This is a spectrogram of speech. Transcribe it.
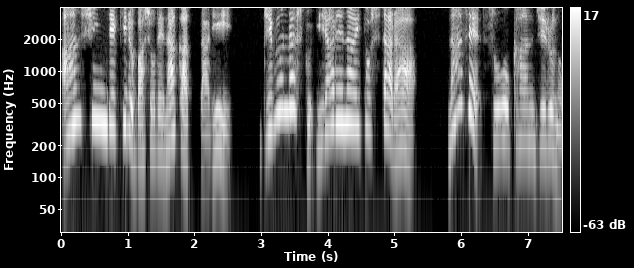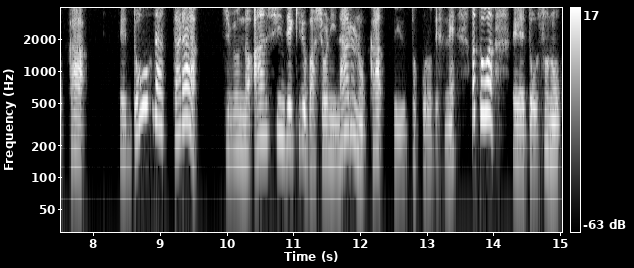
安心できる場所でなかったり、自分らしくいられないとしたら、なぜそう感じるのか、えどうだったら自分の安心できる場所になるのかっていうところですね。あとは、えっと、その、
